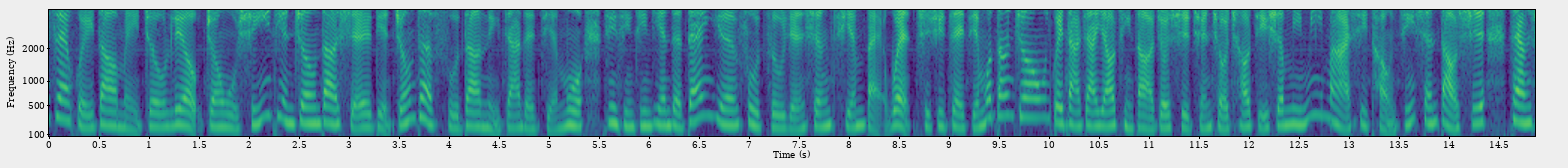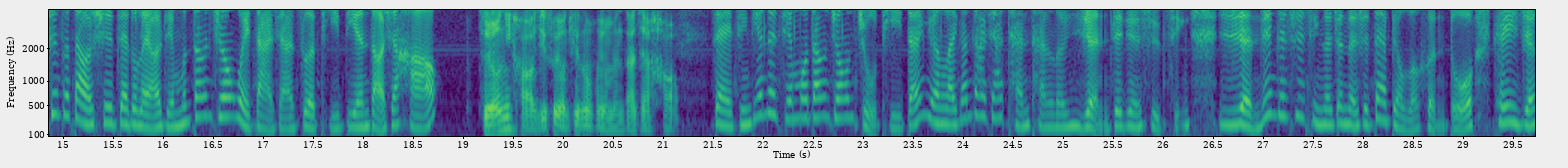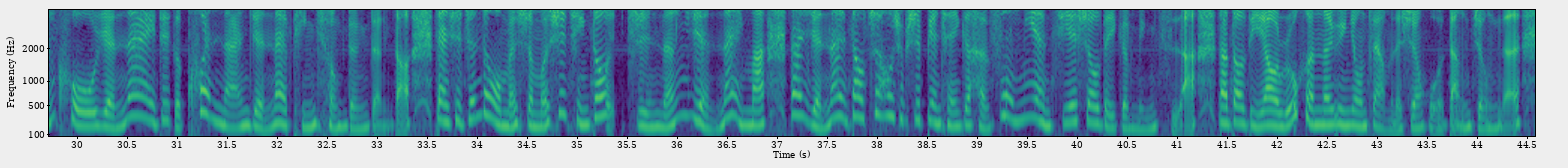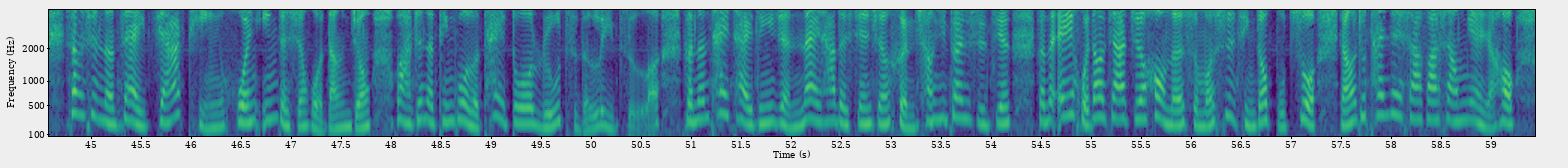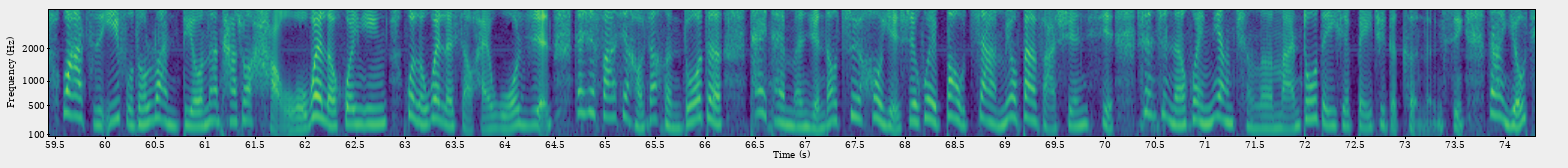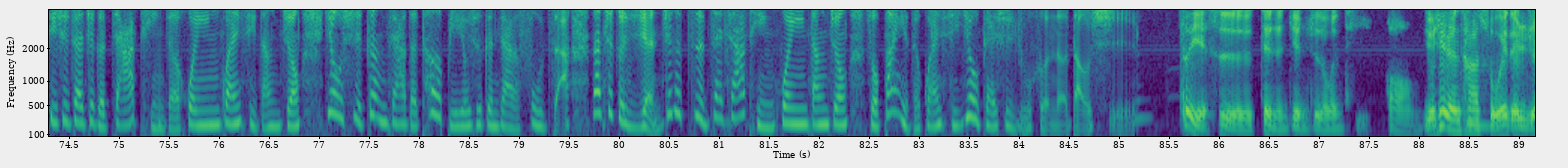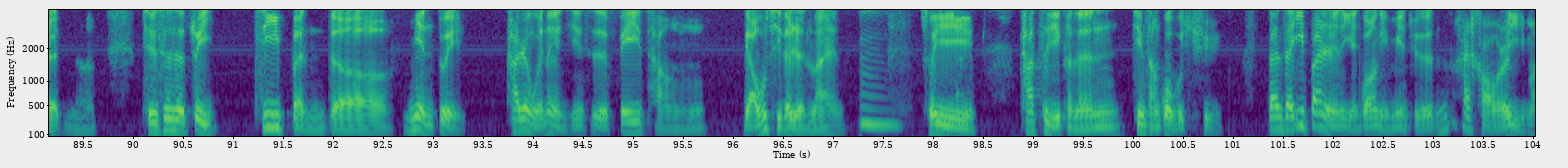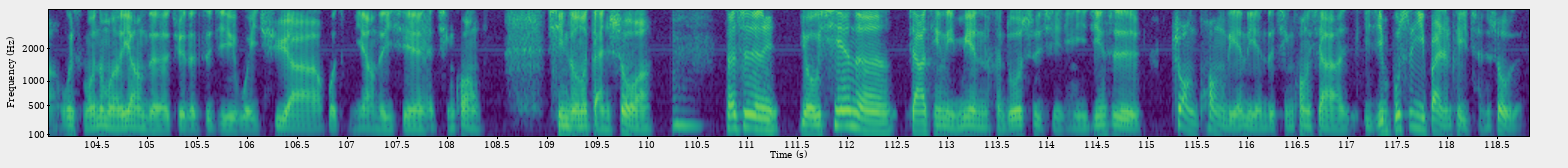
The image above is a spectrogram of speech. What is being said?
再回到每周六中午十一点钟到十二点钟的“福到你家”的节目，进行今天的单元“富足人生千百问”。持续在节目当中为大家邀请到就是全球超级生命密码系统精神导师太阳盛德导师，再度来到节目当中为大家做提点。导师好，子荣你好，以及所有听众朋友们，大家好。在今天的节目当中，主题单元来跟大家谈谈了忍这件事情。忍这个事情呢，真的是代表了很多，可以忍苦、忍耐这个困难、忍耐贫穷等等的。但是，真的我们什么事情都只能忍耐吗？那忍耐到最后是不是变成一个很负面接收的一个名词啊？那到底要如何呢运用在我们的生活当中呢？像是呢，在家庭婚姻的生活当中，哇，真的听过了太多如此的例子了，可能太。他已经忍耐她的先生很长一段时间，可能 A 回到家之后呢，什么事情都不做，然后就瘫在沙发上面，然后袜子、衣服都乱丢。那她说：“好，我为了婚姻，或者为了小孩，我忍。”但是发现好像很多的太太们忍到最后也是会爆炸，没有办法宣泄，甚至呢会酿成了蛮多的一些悲剧的可能性。那尤其是在这个家庭的婚姻关系当中，又是更加的特别，又是更加的复杂。那这个“忍”这个字在家庭婚姻当中所扮演的关系又该是如何呢？倒是，这也是见仁见智的问题哦。有些人他所谓的忍呢，嗯、其实是最基本的面对他认为那个已经是非常了不起的忍耐了，嗯，所以他自己可能经常过不去。但在一般人的眼光里面，觉得还好而已嘛，为什么那么样的觉得自己委屈啊，或怎么样的一些情况，心中的感受啊，嗯，但是有些呢，家庭里面很多事情已经是状况连连的情况下，已经不是一般人可以承受的。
